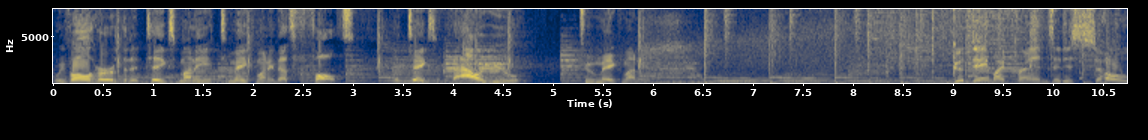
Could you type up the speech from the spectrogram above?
We've all heard that it takes money to make money. That's false. It takes value to make money. Good day, my friends. It is so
